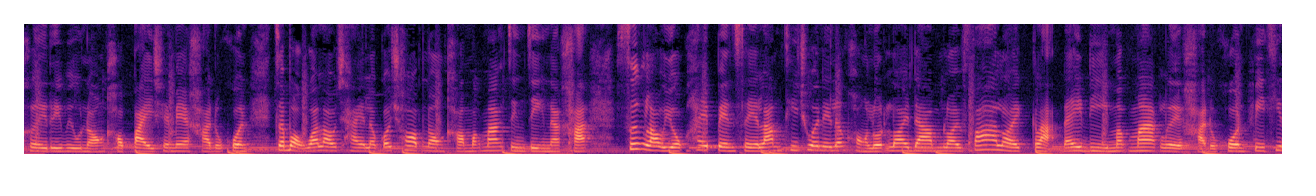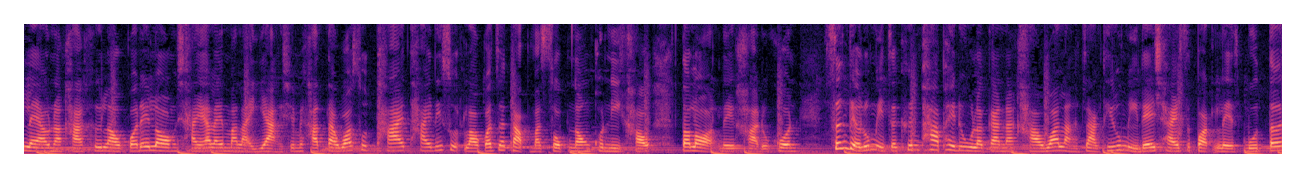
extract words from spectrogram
เคยรีวิวน้องเขาไปใช่ไหมคะทุกคนจะบอกว่าเราใช้แล้วก็ชอบน้องเขามากๆจริง ๆนะคะ ซึ่งเรายกให้เป็นเซรั่มที่ช่วยในเรื่องของลดรอยดำรอยฝ้ารอยกระได้ดีมากๆเลยค่ะ ทุกคนปีที่แล้วนะคะ คือเราก็ได้ลองใช้อะไรมาหลายอย่างใช่ไหมคะ แต่ว่าสุดท้ายท้ายที่สุดเราก็จะกลับมาซบน้องคนนี้เขาตลอดเลยค่ะทุกคน ซึ่งเดี๋ยวลูกหมีจะขึ้นภาพให้ดูแล้วกันนะคะ ว่าหลังจากที่ลูกหมีได้ใช้ Spotless Booster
